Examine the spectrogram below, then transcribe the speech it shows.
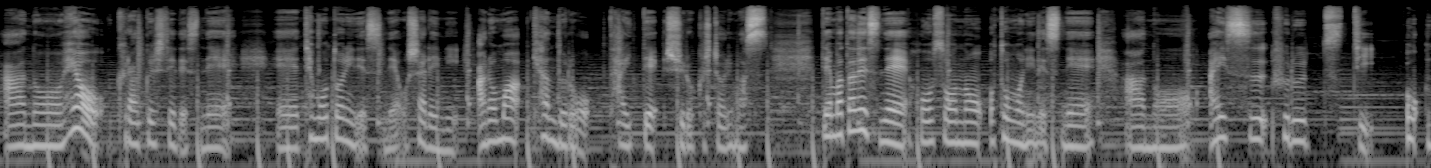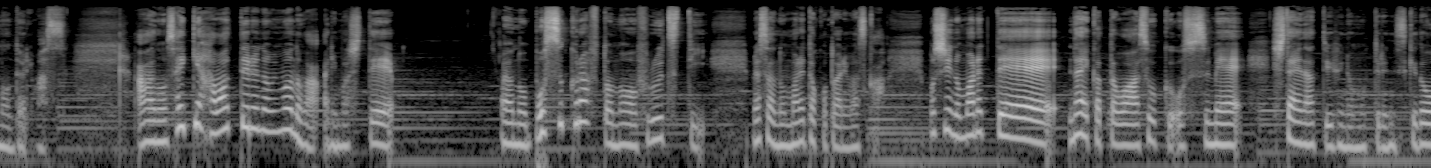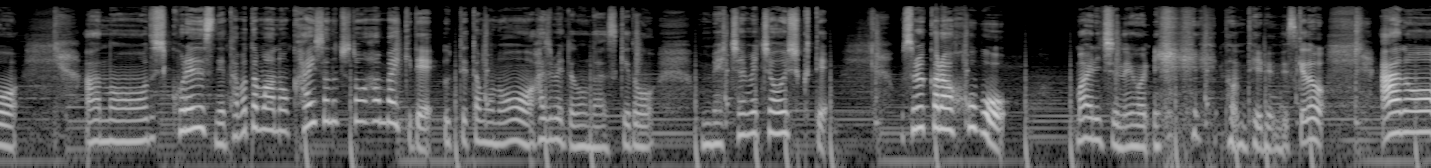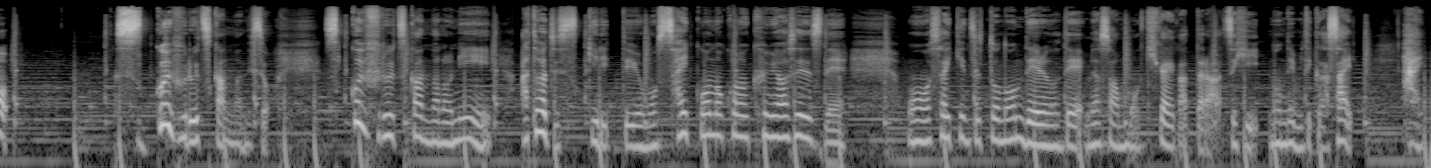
あの部屋を暗くしてですね、えー、手元にですねおしゃれにアロマキャンドルを焚いて収録しております。でまたですね放送のお供にですねあのアイスフルーツティーを飲んでおります。あの最近ハマってる飲み物がありましてあの、ボスクラフトのフルーツティー、皆さん飲まれたことありますか？もし飲まれてない方はすごくおすすめしたいなっていうふうに思ってるんですけど、あの、私これですね、たまたまあの会社の自動販売機で売ってたものを初めて飲んだんですけど、めちゃめちゃ美味しくて、それからほぼ毎日のように 飲んでいるんですけど、あの、すっごいフルーツ感なんですよ。すっごいフルーツ感なのに後味すっきりっていうもう最高のこの組み合わせですね。もう最近ずっと飲んでいるので皆さんも機会があったらぜひ飲んでみてください。はい。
